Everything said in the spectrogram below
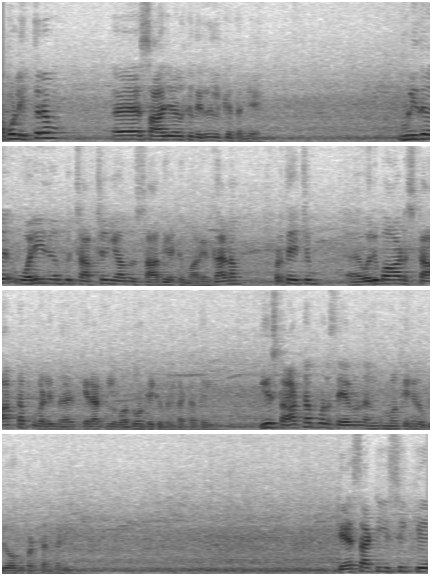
അപ്പോൾ ഇത്തരം സാഹചര്യങ്ങൾക്ക് നിലനിൽക്കെ തന്നെ നമ്മളിത് വലിയ രീതിയിൽ നമുക്ക് ചർച്ച ചെയ്യാവുന്ന ഒരു സാധ്യതയായിട്ട് മാറിയാണ് കാരണം പ്രത്യേകിച്ചും ഒരുപാട് സ്റ്റാർട്ടപ്പുകൾ ഇന്ന് കേരളത്തിൽ വന്നുകൊണ്ടിരിക്കുന്ന ഒരു ഘട്ടത്തിൽ ഈ സ്റ്റാർട്ടപ്പുകളുടെ സേവനം നമുക്ക് എങ്ങനെ ഉപയോഗപ്പെടുത്താൻ കഴിയും? കെ എസ് ആർ ടി സിക്ക്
